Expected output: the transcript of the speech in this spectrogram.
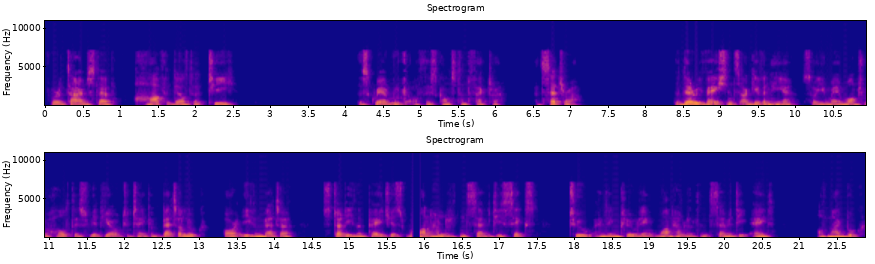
For a time step half a delta t, the square root of this constant factor, etc. The derivations are given here, so you may want to hold this video to take a better look or even better, study the pages 176 to and including 178 of my book.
